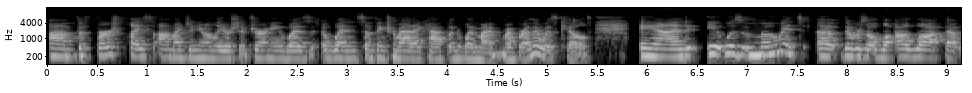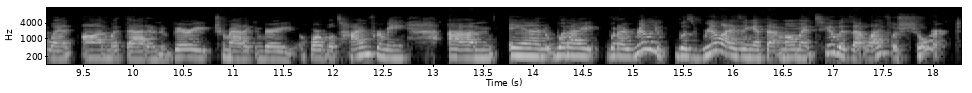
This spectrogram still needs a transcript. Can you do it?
Um, the first place on my genuine leadership journey was when something traumatic happened when my, my brother was killed. And it was a moment, uh, there was a, a lot that went on with that and a very traumatic and very horrible time for me. Um, and what I, what I really was realizing at that moment too is that life was short.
